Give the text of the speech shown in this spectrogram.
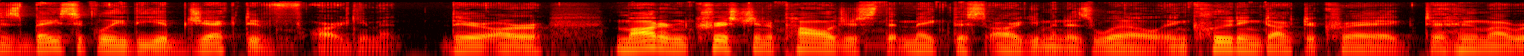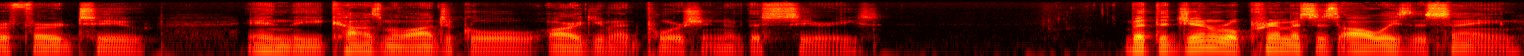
is basically the objective argument. There are modern Christian apologists that make this argument as well, including Dr. Craig, to whom I referred to in the cosmological argument portion of this series. But the general premise is always the same.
